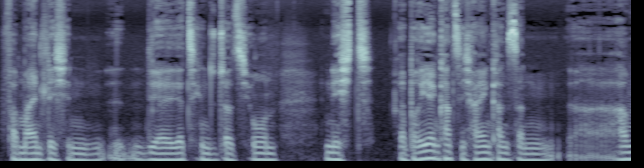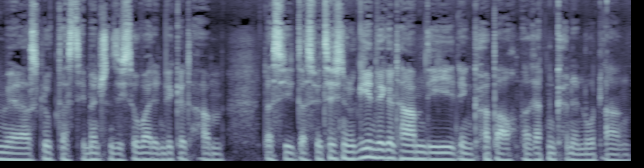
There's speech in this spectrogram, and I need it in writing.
vermeintlich in, in der jetzigen Situation nicht reparieren kannst, nicht heilen kannst, dann äh, haben wir das Glück, dass die Menschen sich so weit entwickelt haben, dass sie, dass wir Technologie entwickelt haben, die den Körper auch mal retten können in Notlagen.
